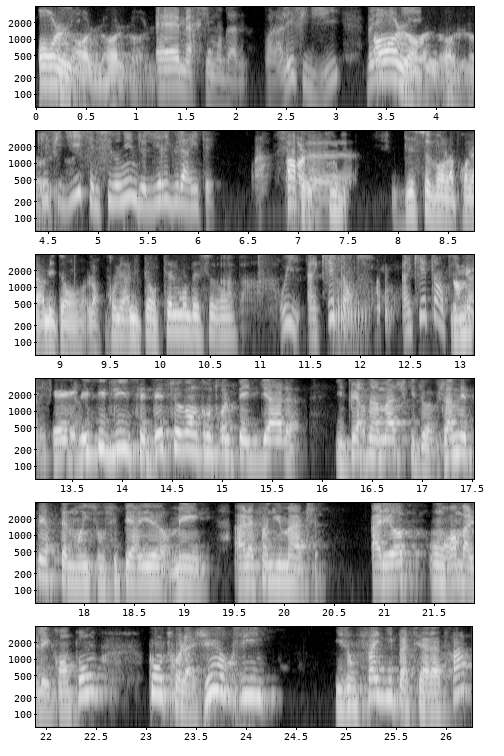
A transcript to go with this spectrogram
Oh là là là. Eh, merci, mon Dan. Voilà, les Fidji. Ben, les, oh Fidji là là les Fidji, c'est le synonyme de l'irrégularité. Voilà. Oh, euh... Décevant la première mi-temps. Hein. Leur première mi-temps tellement décevant. Ah bah, oui, inquiétante. Inquiétante. Non, les, mais, les, eh, les Fidji, c'est décevant contre le Pays de Galles ils perdent un match qu'ils doivent jamais perdre tellement ils sont supérieurs, mais à la fin du match, allez hop, on remballe les crampons. Contre la Géorgie, ils ont failli passer à la trappe.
